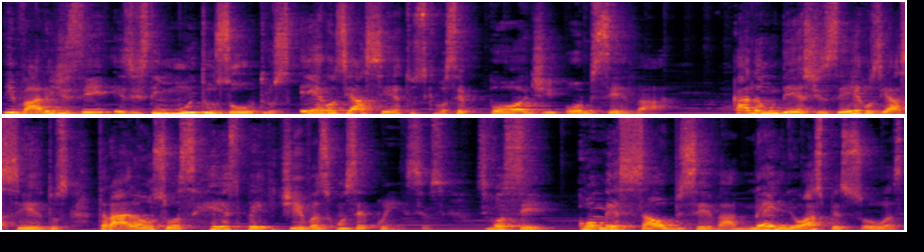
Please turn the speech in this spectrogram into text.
E vale dizer, existem muitos outros erros e acertos que você pode observar. Cada um destes erros e acertos trarão suas respectivas consequências. Se você começar a observar melhor as pessoas,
